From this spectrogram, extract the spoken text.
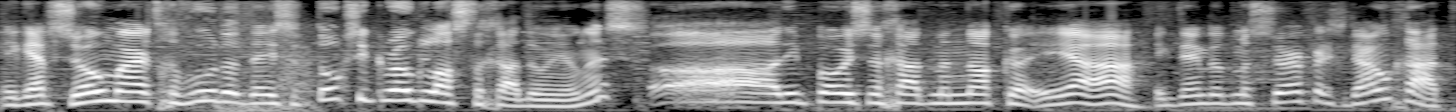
Ik heb zomaar het gevoel dat deze Toxicroak lastig gaat doen, jongens. Oh, die Poison gaat me nakken. Ja, ik denk dat mijn Surface down gaat.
